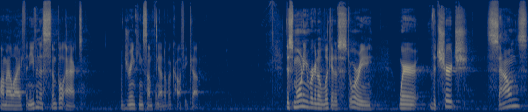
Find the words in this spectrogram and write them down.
on my life, and even a simple act of drinking something out of a coffee cup. This morning, we're going to look at a story where the church sounds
